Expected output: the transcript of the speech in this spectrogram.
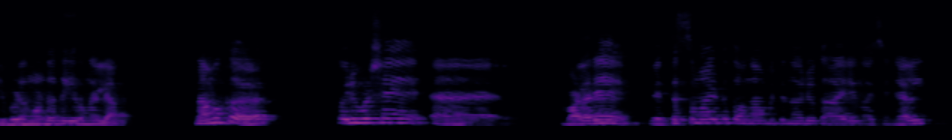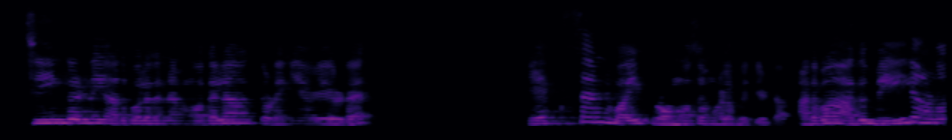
ഇവിടെ കൊണ്ട് തീർന്നില്ല. നമുക്ക് ഒരുപക്ഷെ വളരെ വ്യത്യസ്തമായിട്ട് തോന്നാൻ പറ്റുന്ന ഒരു കാര്യം എന്ന് വെച്ച് കഴിഞ്ഞാൽ ചീങ്കണ്ണി അതുപോലെ തന്നെ മുതല തുടങ്ങിയവയുടെ എക്സ് ആൻഡ് വൈ ക്രോമോസോമുകളെ പറ്റിയിട്ട്. അഥവാ അത് മെയിൽ ആണോ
